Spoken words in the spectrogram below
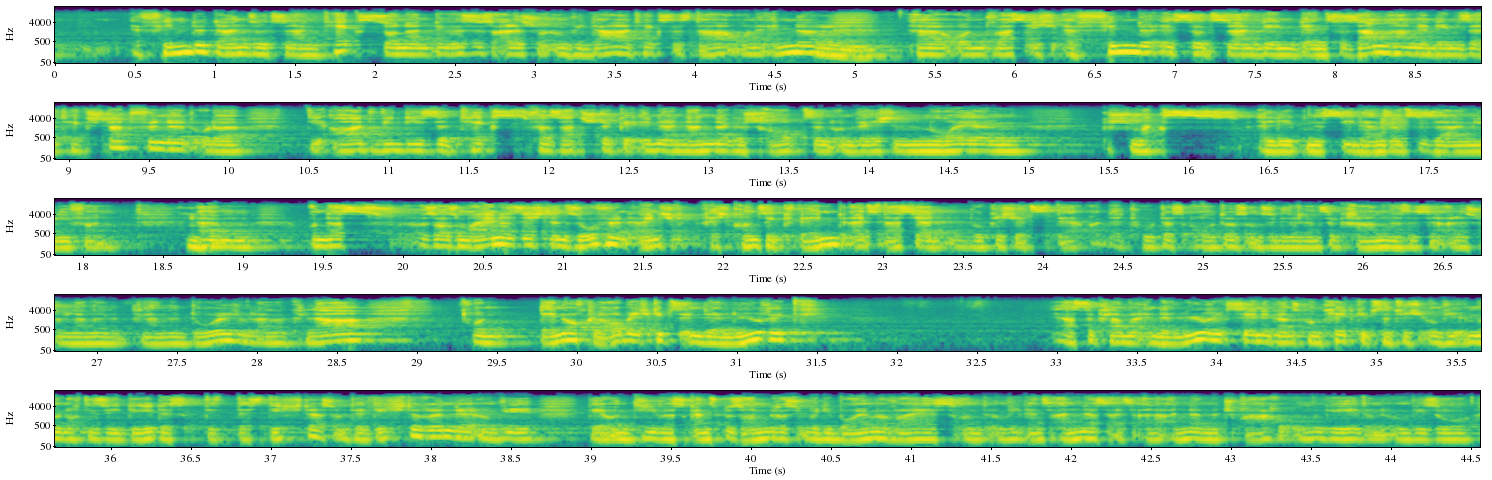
erfinde dann sozusagen Text, sondern es ist alles schon irgendwie da, Text ist da ohne Ende. Mhm. Äh, und was ich erfinde, ist sozusagen den, den Zusammenhang, in dem dieser Text stattfindet oder die Art, wie diese Textversatzstücke ineinander geschraubt sind und welchen neuen Geschmackserlebnis sie dann sozusagen liefern. Mhm. Ähm, und das ist aus meiner Sicht insofern eigentlich recht konsequent, als dass ja wirklich jetzt der, der Tod des Autors und so dieser ganze Kram, das ist ja alles schon lange, lange durch und lange klar. Und dennoch glaube ich, gibt es in der Lyrik, erste Klammer, in der Lyrikszene ganz konkret gibt es natürlich irgendwie immer noch diese Idee des, des Dichters und der Dichterin, der irgendwie, der und die was ganz Besonderes über die Bäume weiß und irgendwie ganz anders als alle anderen mit Sprache umgeht und irgendwie so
